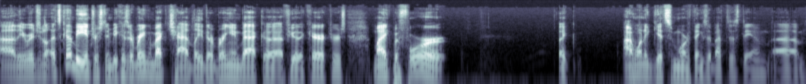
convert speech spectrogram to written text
uh, the original. It's gonna be interesting because they're bringing back Chadley. They're bringing back a, a few other characters. Mike, before, like, I want to get some more things about this damn um,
